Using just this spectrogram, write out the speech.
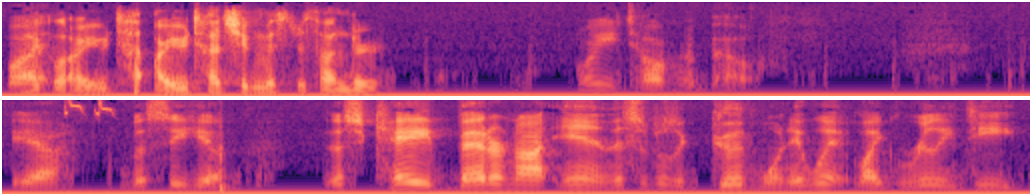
What? Michael, are you t- are you touching Mr. Thunder? What are you talking about? Yeah, let's see here. This cave better not end. This was a good one. It went like really deep.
